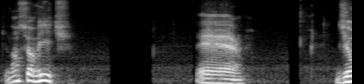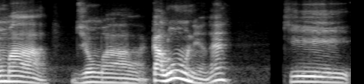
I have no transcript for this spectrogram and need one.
que não se omite é, de uma de uma calúnia, né? que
